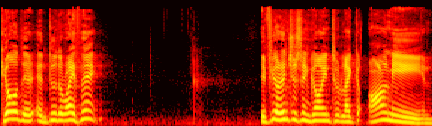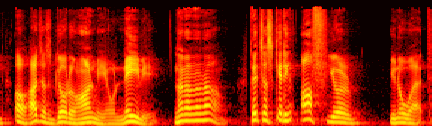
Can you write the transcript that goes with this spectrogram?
Go there and do the right thing. If you're interested in going to like army and oh, I'll just go to army or navy. No, no, no, no. They're just getting off your, you know what?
